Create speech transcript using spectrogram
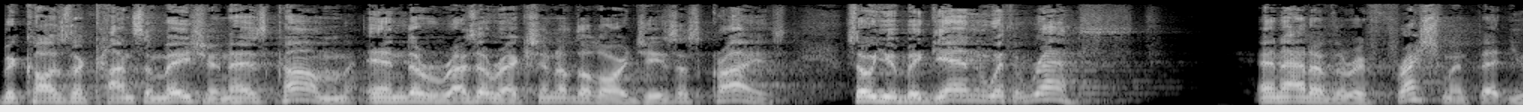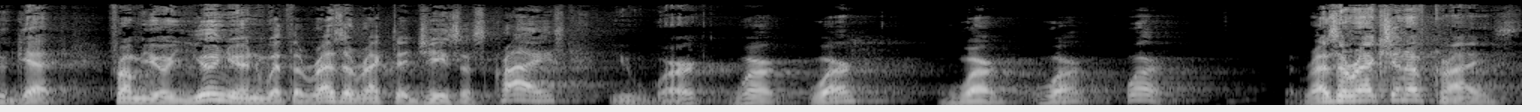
because the consummation has come in the resurrection of the Lord Jesus Christ. So you begin with rest. And out of the refreshment that you get from your union with the resurrected Jesus Christ, you work, work, work, work, work, work. The resurrection of Christ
